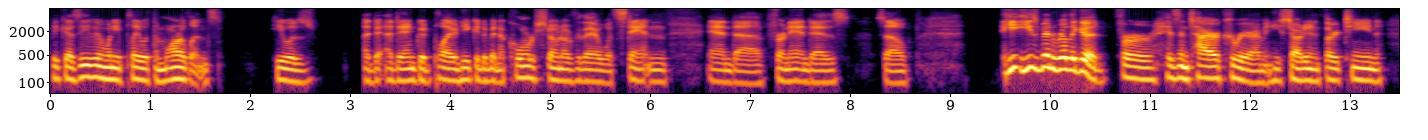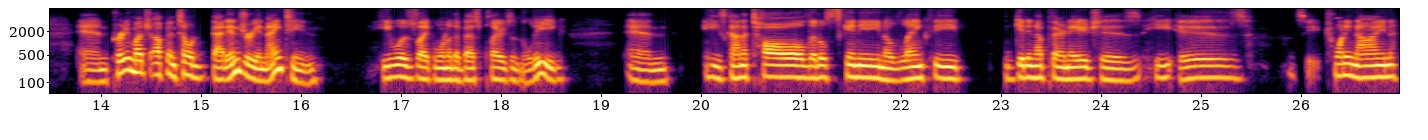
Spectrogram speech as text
because even when he played with the Marlins, he was a, a damn good player and he could have been a cornerstone over there with Stanton and uh, Fernandez. So he, he's been really good for his entire career. I mean, he started in 13 and pretty much up until that injury in 19, he was like one of the best players in the league. And he's kind of tall, little skinny, you know, lengthy, getting up there in age. His he is let's see, 29.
